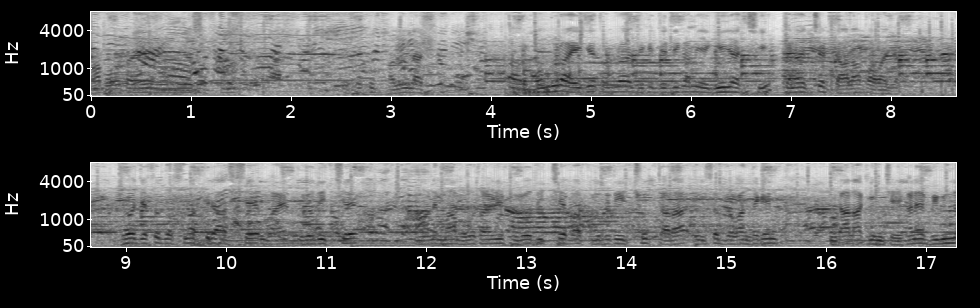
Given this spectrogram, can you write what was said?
মা বড়তারিণী মন্দিরে দর্শন এসে খুব ভালোই লাগছে। আর বন্ধুরা, এই যে তোমরা যেদিকে যেদিকে আমি এগিয়ে যাচ্ছি, এখানে হচ্ছে ডালা পাওয়া যায়। ধরো যেসব দর্শনার্থীরা আসছে, মায়ের পুজো দিচ্ছে মানে মা ভবতারিণী পুজো দিচ্ছে বা পুজো দিতে ইচ্ছুক, তারা এইসব দোকান থেকে ডালা কিনছে। এখানে বিভিন্ন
